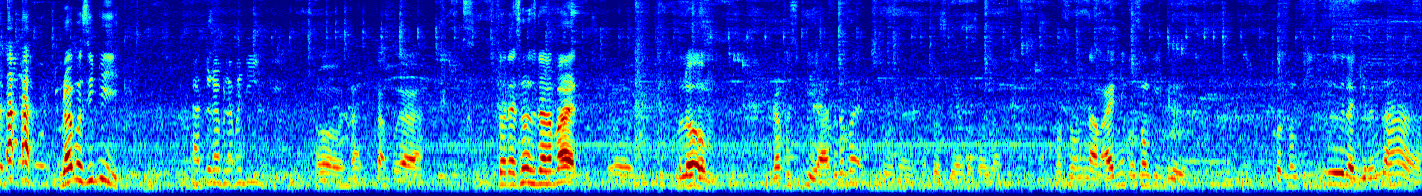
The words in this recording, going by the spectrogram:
Berapa CP? 188 Oh, tak tak apa lah. So Desmond sudah dapat? Oh, Belum. Berapa CP lah tu dapat? 1906. 06. Air ni 03. 03 lagi rendah lah.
